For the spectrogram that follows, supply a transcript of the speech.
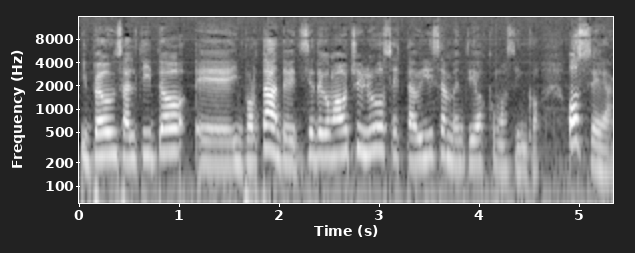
y pega un saltito eh, importante, 27,8% y luego se estabiliza en 22,5%. O sea,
